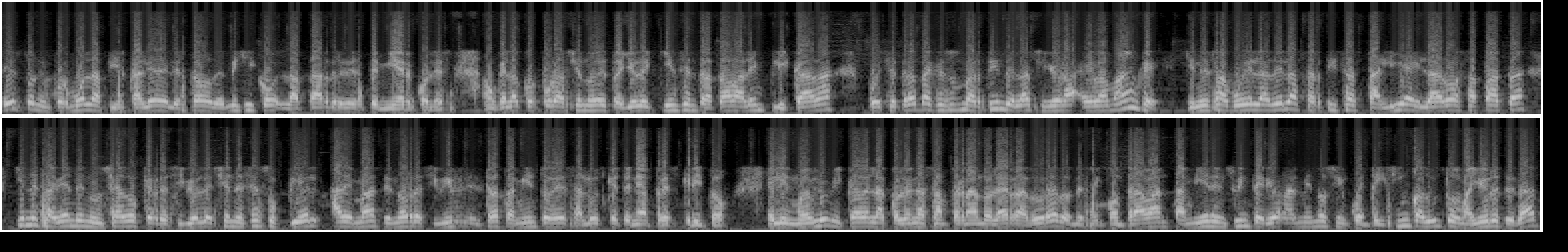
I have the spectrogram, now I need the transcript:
Esto lo informó la Fiscalía del Estado de México la tarde de este miércoles. Aunque la corporación no detalló de quién se trataba la implicada, pues se trata Jesús Martín de la señora Eva Mange, quien es abuela de las artistas Talía y Laro Zapata, quienes habían denunciado que recibió lesiones en su piel, además de no recibir el tratamiento de salud que tenía prescrito. El inmueble ubicado en la colonia San Fernando La Herradura, donde se encontraban también en su interior al menos 55 adultos mayores de edad,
